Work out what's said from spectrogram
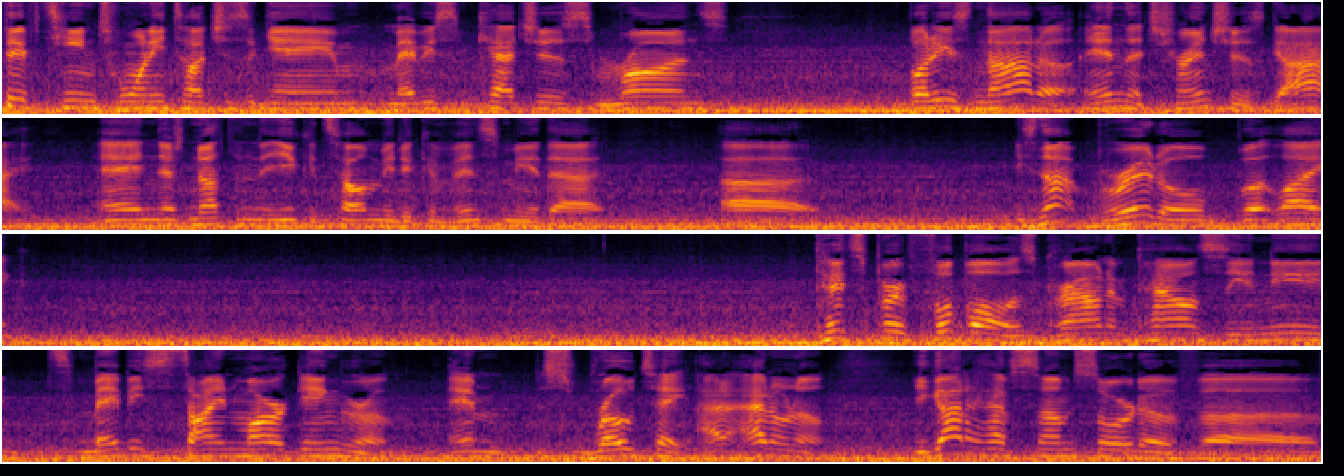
15, 20 touches a game, maybe some catches, some runs, but he's not a in the trenches guy. And there's nothing that you could tell me to convince me that. Uh, he's not brittle, but like Pittsburgh football is ground and pound, so you need maybe sign Mark Ingram and rotate. I, I don't know. You got to have some sort of uh,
